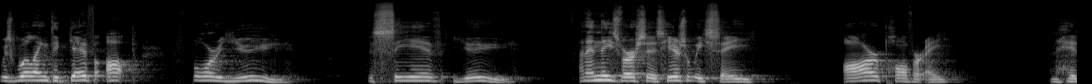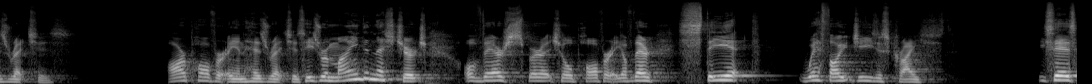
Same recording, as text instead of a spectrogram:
was willing to give up for you, to save you. And in these verses, here's what we see our poverty and his riches our poverty and his riches. He's reminding this church of their spiritual poverty, of their state without Jesus Christ. He says,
